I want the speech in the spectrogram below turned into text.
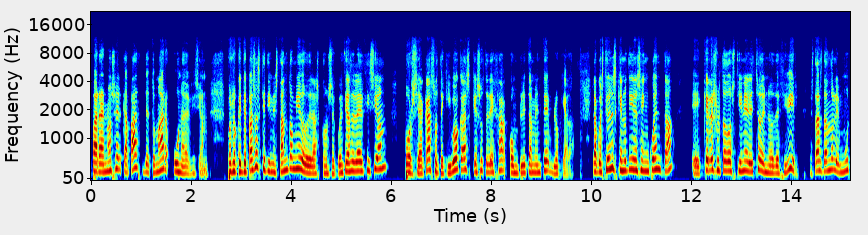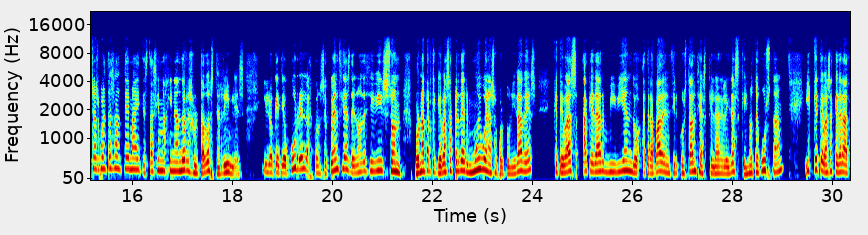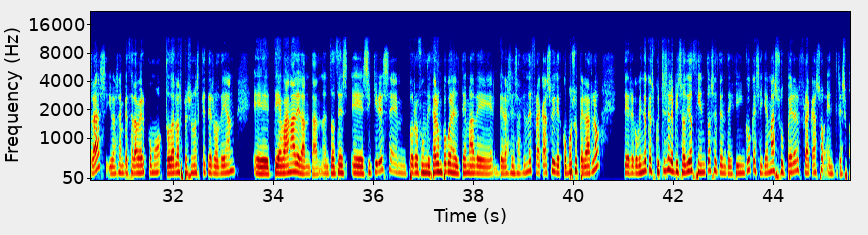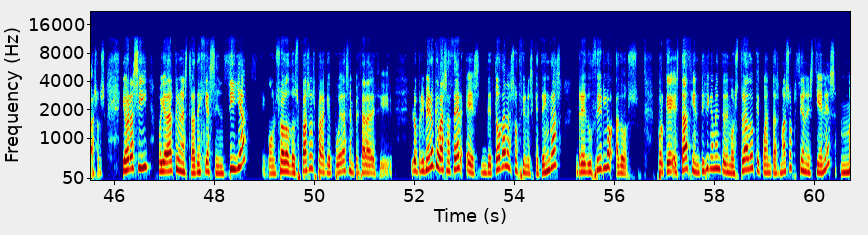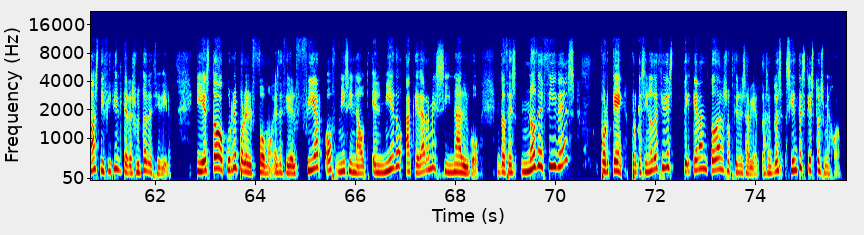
para no ser capaz de tomar una decisión. Pues lo que te pasa es que tienes tanto miedo de las consecuencias de la decisión, por si acaso te equivocas, que eso te deja completamente bloqueada. La cuestión es que no tienes en cuenta eh, qué resultados tiene el hecho de no decidir estás dándole muchas vueltas al tema y te estás imaginando resultados terribles. Y lo que te ocurre, las consecuencias de no decidir son, por una parte, que vas a perder muy buenas oportunidades, que te vas a quedar viviendo atrapada en circunstancias que la realidad es que no te gustan y que te vas a quedar atrás y vas a empezar a ver cómo todas las personas que te rodean eh, te van adelantando. Entonces, eh, si quieres em, profundizar un poco en el tema de, de la sensación de fracaso y de cómo superarlo, te recomiendo que escuches el episodio 175 que se llama Supera el fracaso en tres pasos. Y ahora sí, voy a darte una estrategia sencilla con solo dos pasos para que puedas empezar a decidir. Lo primero que vas a hacer es, de todas las opciones que tengas, reducirlo a dos, porque está científicamente demostrado que cuantas más opciones tienes, más difícil te resulta decidir. Y esto ocurre por el FOMO, es decir, el fear of missing out, el miedo a quedarme sin algo. Entonces, no decides ¿Por qué? Porque si no decides, te quedan todas las opciones abiertas. Entonces, sientes que esto es mejor.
